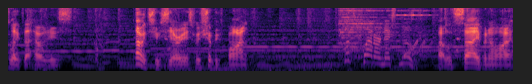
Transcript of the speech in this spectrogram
Just leave that how it is. Nothing too serious, we should be fine. Let's plan our next move. That let's save in a way.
